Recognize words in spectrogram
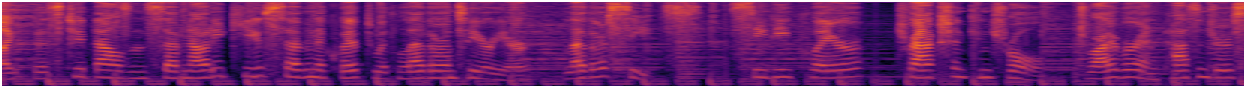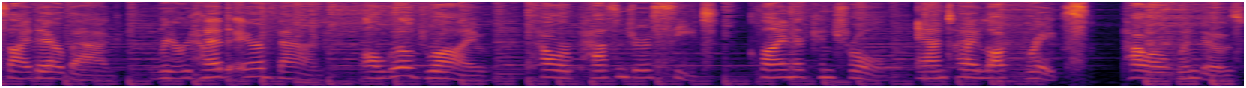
like this 2007 Audi Q7 equipped with leather interior, leather seats, CD player, traction control, driver and passenger side airbag, rear head airbag, all-wheel drive, power passenger seat, climate control, anti-lock brakes, power windows,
